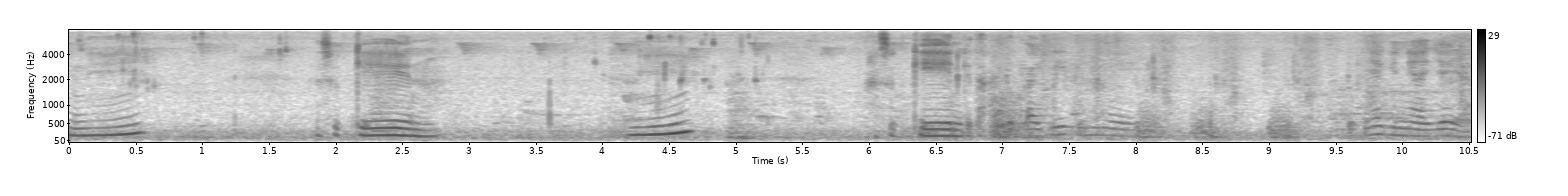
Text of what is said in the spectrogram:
Ini. Masukin. Ini. Masukin. Kita aduk lagi gini aduknya gini aja ya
